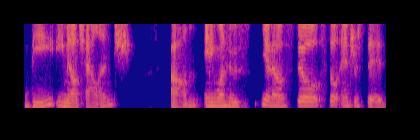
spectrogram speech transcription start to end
the email challenge um, anyone who's you know still still interested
